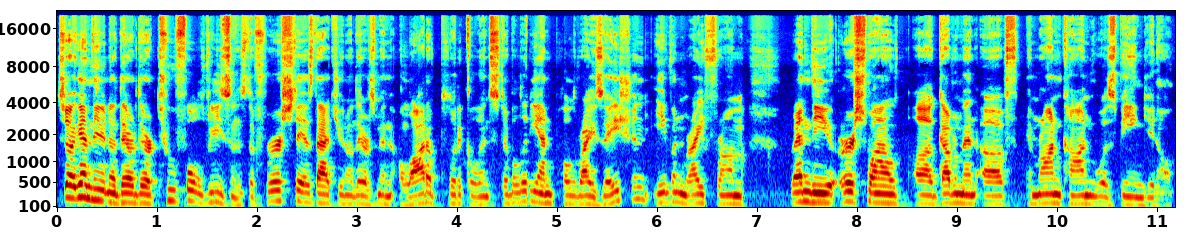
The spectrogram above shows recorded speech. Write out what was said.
So again, you know, there there are twofold reasons. The first is that you know there's been a lot of political instability and polarization, even right from when the erstwhile uh, government of Imran Khan was being, you know,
